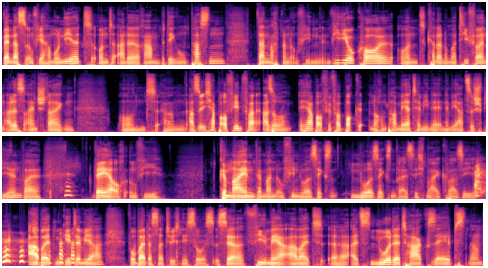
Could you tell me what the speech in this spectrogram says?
Wenn das irgendwie harmoniert und alle Rahmenbedingungen passen, dann macht man irgendwie einen Videocall und kann dann nochmal tiefer in alles einsteigen. Und ähm, also ich habe auf jeden Fall, also ich habe auf jeden Fall Bock, noch ein paar mehr Termine in dem Jahr zu spielen, weil wäre ja auch irgendwie gemein, wenn man irgendwie nur, sechs, nur 36 Mal quasi arbeiten geht im Jahr. Wobei das natürlich nicht so ist. Es ist ja viel mehr Arbeit äh, als nur der Tag selbst. Ne?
